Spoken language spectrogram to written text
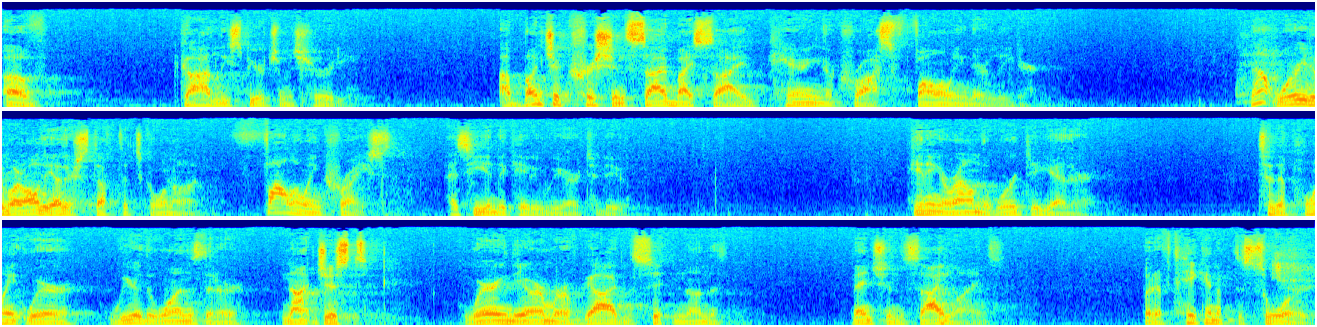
of godly spiritual maturity. A bunch of Christians side by side carrying their cross, following their leader. Not worried about all the other stuff that's going on, following Christ as he indicated we are to do. Getting around the word together, to the point where we're the ones that are not just wearing the armor of God and sitting on the bench in the sidelines, but have taken up the sword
